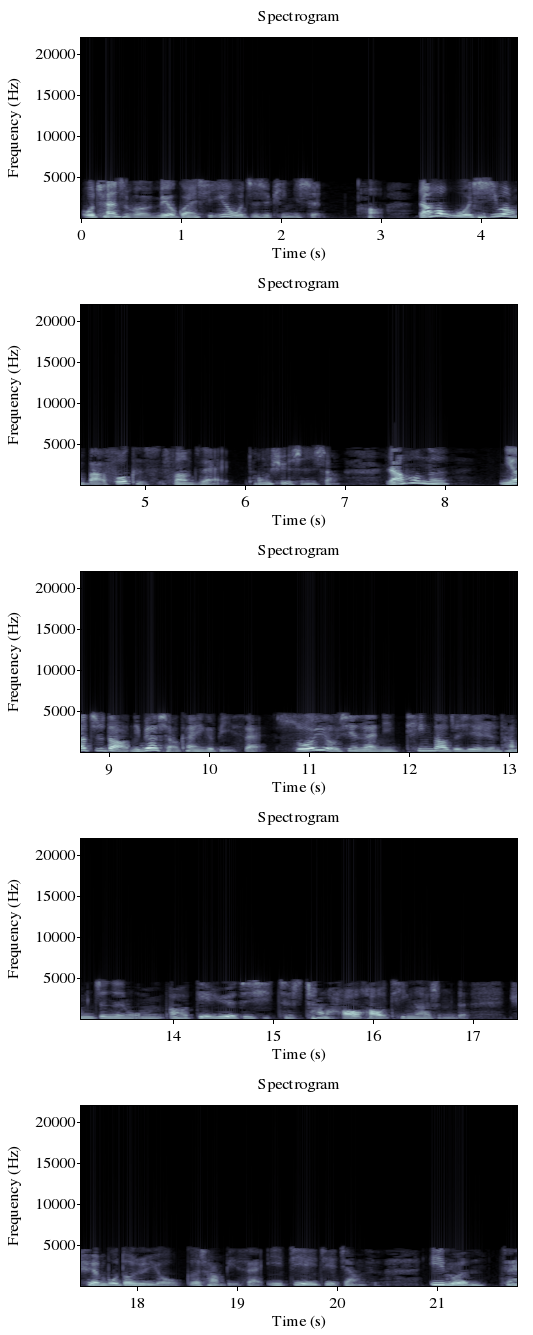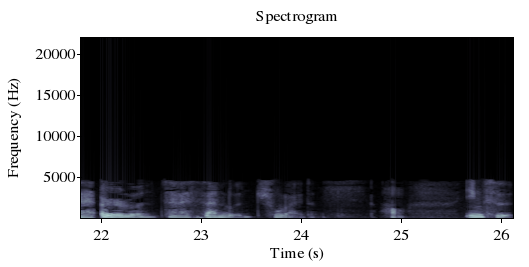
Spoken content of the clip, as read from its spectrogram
我穿什么没有关系，因为我只是评审，好。然后我希望把 focus 放在同学身上。然后呢，你要知道，你不要小看一个比赛。所有现在你听到这些人，他们真正我们哦点乐这些，这唱的好好听啊什么的，全部都是由歌唱比赛一届一届这样子，一轮再来二轮再来三轮出来的。好，因此。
